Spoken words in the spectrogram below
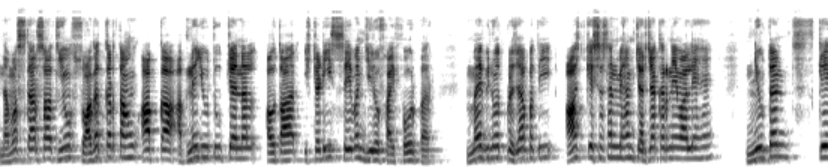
नमस्कार साथियों स्वागत करता हूँ आपका अपने यूट्यूब चैनल अवतार स्टडी 7054 पर। मैं विनोद प्रजापति आज के सेशन में हम चर्चा करने वाले हैं न्यूटन के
